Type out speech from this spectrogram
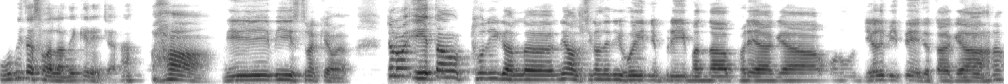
ਉਹ ਵੀ ਤਾਂ ਸਵਾਲਾਂ ਦੇ ਘੇਰੇ ਚ ਆ ਨਾ ਹਾਂ ਵੀ ਵੀ ਇਸ ਤਰ੍ਹਾਂ ਕਿਹਾ ਹੋਇਆ ਚਲੋ ਇਹ ਤਾਂ ਉੱਥੋਂ ਦੀ ਗੱਲ ਨਿਹਾਲ ਸਿੰਘਲ ਦੀ ਹੋਈ ਨਿਬੜੀ ਬੰਦਾ ਫੜਿਆ ਗਿਆ ਉਹਨੂੰ ਜੇਲ੍ਹ ਵੀ ਭੇਜ ਦਿੱਤਾ ਗਿਆ। ਹਨਾ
